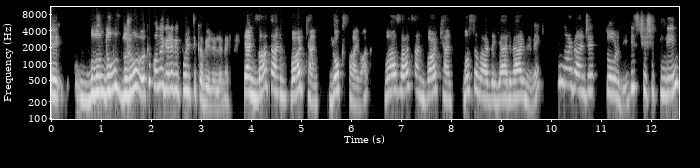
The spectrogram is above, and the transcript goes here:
e, bulunduğumuz duruma bakıp ona göre bir politika belirlemek. Yani zaten varken yok saymak zaten varken masalarda yer vermemek bunlar bence doğru değil. Biz çeşitliliğin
